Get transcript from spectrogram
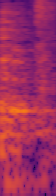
Thank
